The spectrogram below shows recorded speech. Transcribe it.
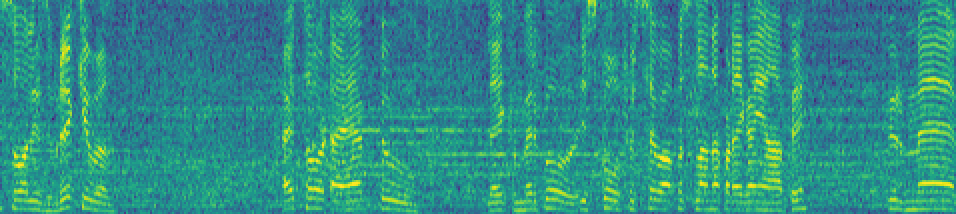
This wall is breakable. I thought I have to like मेरे को इसको फिर से वापस लाना पड़ेगा यहाँ पे फिर मैं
